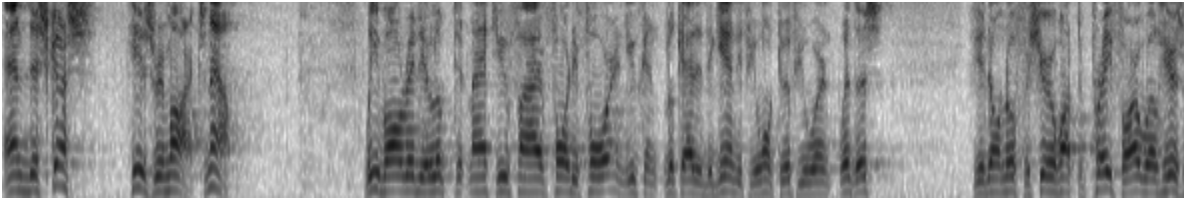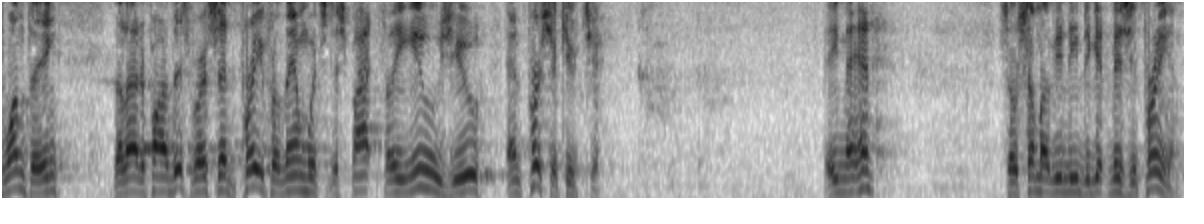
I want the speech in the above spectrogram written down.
And discuss his remarks. Now, we've already looked at Matthew 5 44, and you can look at it again if you want to, if you weren't with us. If you don't know for sure what to pray for, well, here's one thing. The latter part of this verse said, Pray for them which despitefully use you and persecute you. Amen. So some of you need to get busy praying.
